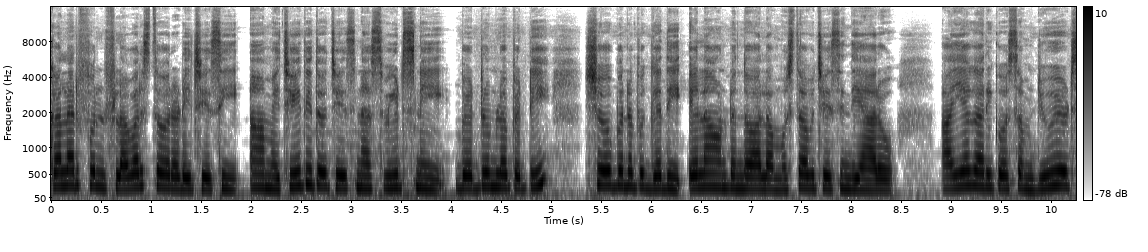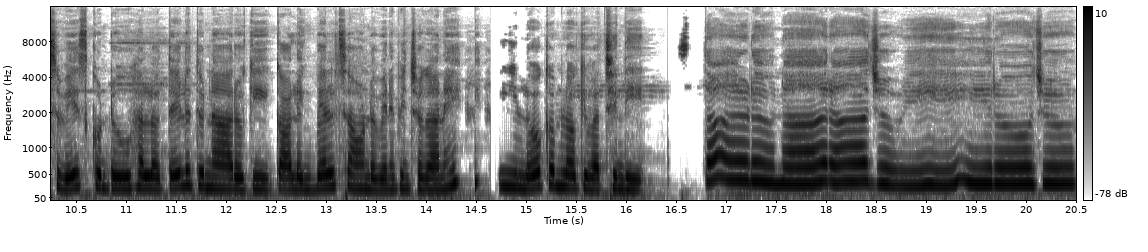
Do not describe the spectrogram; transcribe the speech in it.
కలర్ఫుల్ ఫ్లవర్స్తో రెడీ చేసి ఆమె చేతితో చేసిన స్వీట్స్ని బెడ్రూమ్లో పెట్టి శోభనపు గది ఎలా ఉంటుందో అలా ముస్తాబు చేసింది ఆరో. అయ్యగారి కోసం డ్యూయట్స్ వేసుకుంటూ ఊహల్లో తేలుతున్న ఆరుకి కాలింగ్ బెల్ సౌండ్ వినిపించగానే ఈ లోకంలోకి వచ్చింది. వస్తాడు నారాజు ఈ రోజు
